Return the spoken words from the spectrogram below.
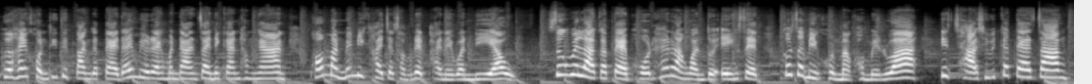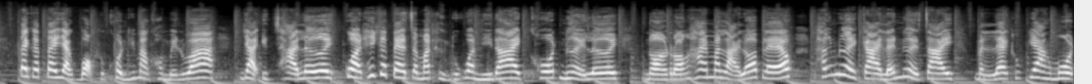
เพื่อให้คนที่ติดตามกระแตได้มีแรงบันดาลใจในการทำงาน เพราะมันไม่มีใครจะสำเร็จภายในวันเดียวซึ่งเวลากระแตโพสต์ให้รางวัลตัวเองเสร็จ ก็จะมีคนมาคอมเมนต์ว่า อิจฉาชีวิตกระแตจัง แต่กระแตอยากบอกทุกคนที่มาคอมเมนต์ว่า อย่าอิจฉาเลย กว่าที่กระแตจะมาถึงทุกวันนี้ได้โคตรเหนื่อยเลย นอนร้องไห้มาหลายรอบแล้ว ทั้งเหนื่อยกายและเหนื่อยใจ มันแลกทุกอย่างหมด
